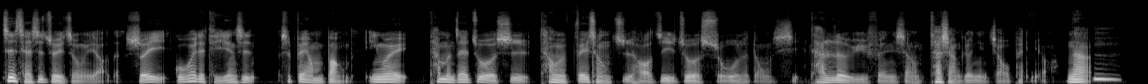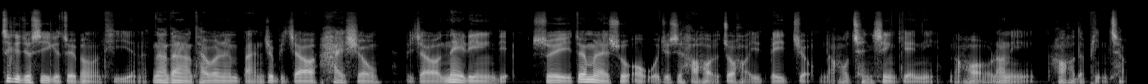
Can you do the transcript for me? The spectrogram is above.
这才是最重要的。所以国外的体验是是非常棒的，因为。他们在做的是，他们非常自豪自己做的所有的东西，他乐于分享，他想跟你交朋友。那，嗯，这个就是一个最棒的体验了。那当然，台湾人本来就比较害羞，比较内敛一点，所以对他们来说，哦，我就是好好的做好一杯酒，然后呈现给你，然后让你好好的品尝，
